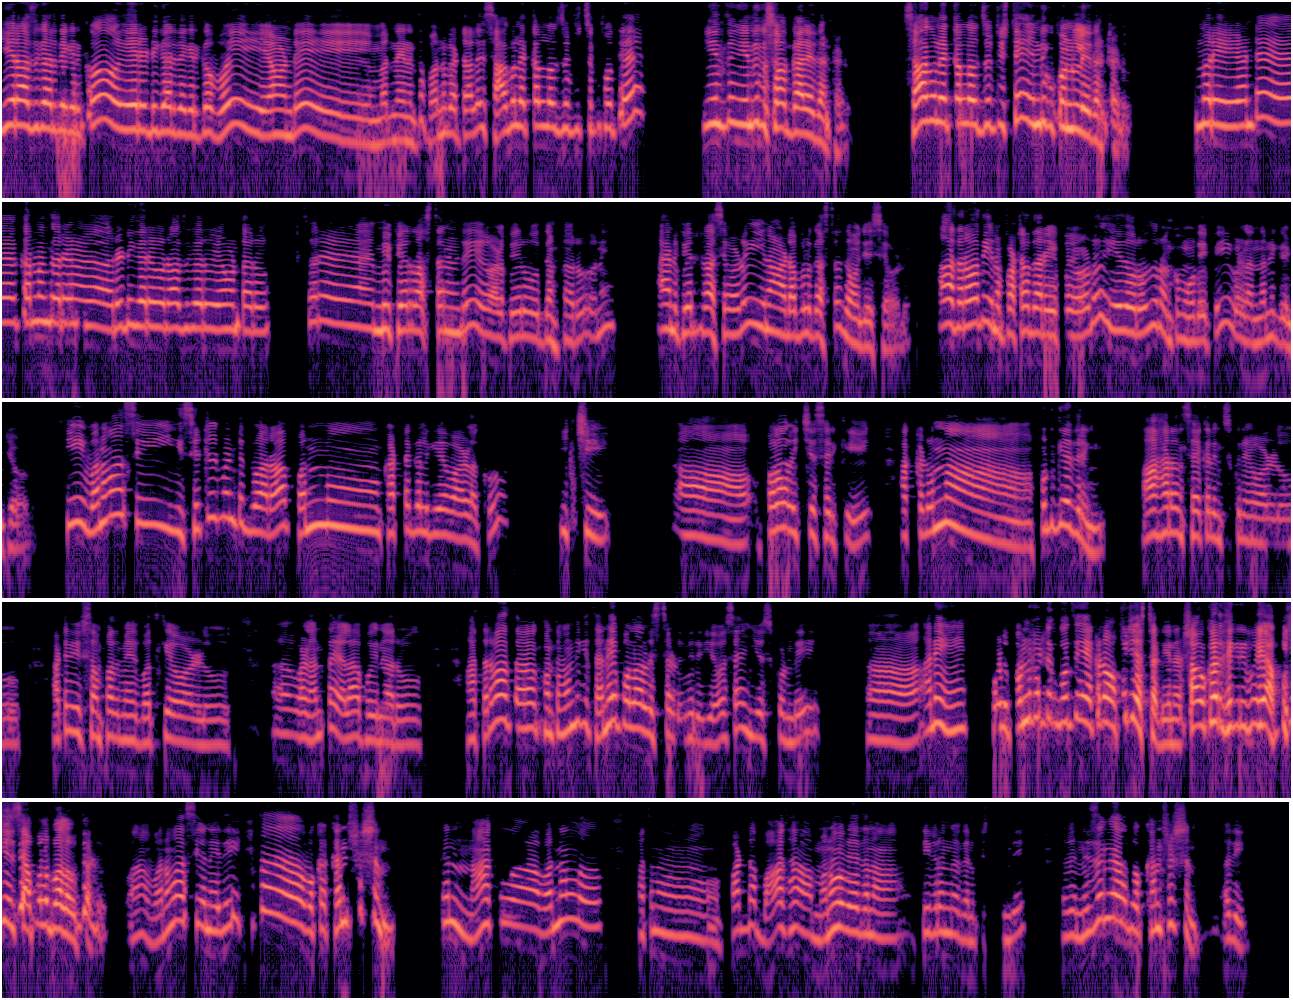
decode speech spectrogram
ఏ రాజు గారి దగ్గరికో, ఏ రెడ్డి గారి దగ్గరికో పోయి ఏమండి మరి నేనింత పన్ను కట్టాలి. సాగు లెక్కల్లో చూపించకపోతే ఎందుకు ఎందుకు సాగు కాలేదంటాడు. సాగు లెక్కల్లో చూపిస్తే ఎందుకు పన్ను లేదంటాడు. మరి అంటే కర్ణం గారు, రెడ్డి గారు, రాజు గారు ఏమంటారు? సరే మీ పేరు రాస్తానండి. వాళ్ళ పేరు వద్దంటున్నారు అని ఆయన పేరు రాసేవాడు. ఈయన ఆ డబ్బులు కాస్త జమ చేసేవాడు. ఆ తర్వాత ఈయన పట్టాదారు అయిపోయేవాడు. ఏదో రోజు రంకు-మూడైపోయి వీళ్ళందరినీ గెంటేవాడు. ఈ వనవాసి ఈ సెటిల్మెంట్ ద్వారా పన్ను కట్టగలిగే వాళ్ళకు ఇచ్చి పొలాలు ఇచ్చేసరికి అక్కడున్న ఫుడ్ గ్యాదరింగ్ ఆహారం సేకరించుకునేవాళ్ళు, అటవీ సంపద మీద బతికేవాళ్ళు ఆహ్, వాళ్ళంతా ఎలా పోయినారు? ఆ తర్వాత కొంతమందికి తనే పొలాలు ఇస్తాడు మీరు వ్యవసాయం చేసుకోండి అని వాళ్ళు పన్ను కట్టకపోతే ఎక్కడో అప్పు చేస్తాడు ఈయన. షావుకారు దగ్గరికి పోయి అప్పు చేసి అప్పుల పాలవుతాడు. ఆ! వనవాసి అనేది అంత ఒక కన్ఫెషన్. కానీ నాకు ఆ వర్ణంలో అతను పడ్డ బాధ, మనోవేదన తీవ్రంగా కనిపిస్తుంది. అది నిజంగా అదొక కన్ఫెషన్ అది.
